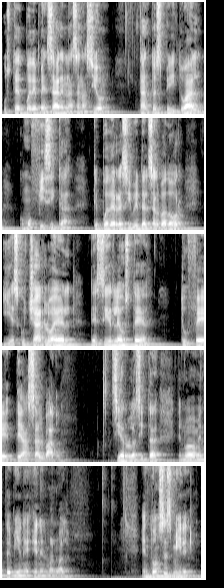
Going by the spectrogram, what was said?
usted puede pensar en la sanación, tanto espiritual como física, que puede recibir del Salvador y escucharlo a Él decirle a usted, tu fe te ha salvado. Cierro la cita nuevamente viene en el manual. Entonces miren,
